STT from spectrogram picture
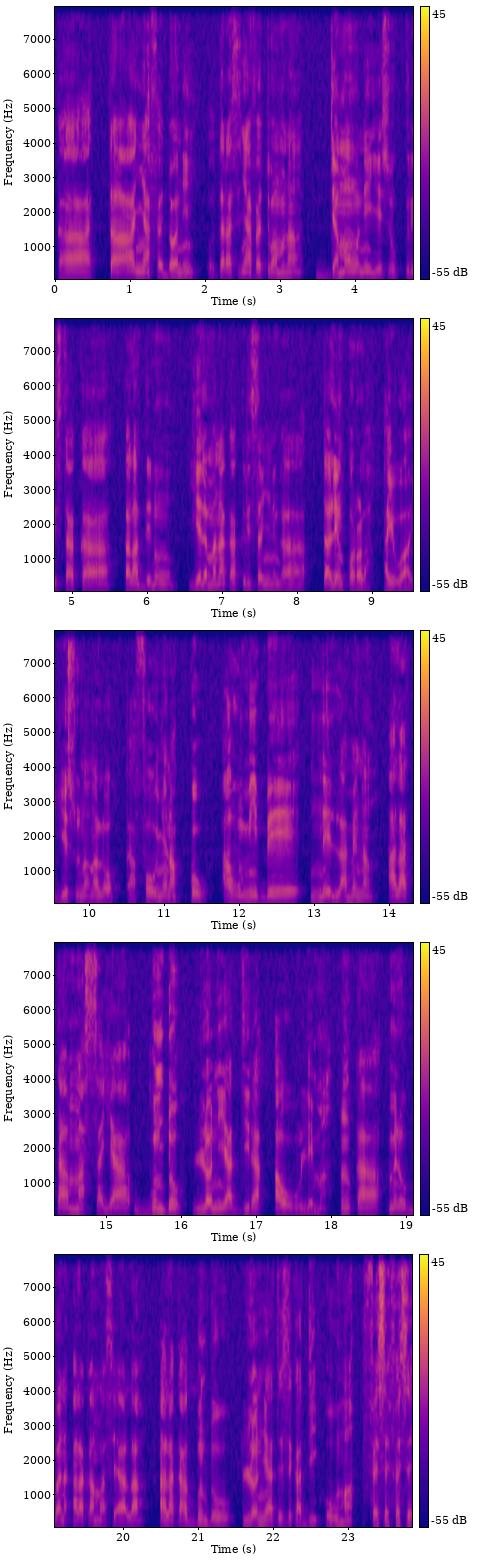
ka taa ɲafɛ dɔɔni o taara se ɲafɛ tuma min na jamaw ni yesu krista ka kalandenninw yɛlɛmana ka krista ɲininka talen kɔrɔ la ayiwa yesu nana lɔ k'a fɔ u ɲɛna ko aw min be ne lamɛnna ala ta masaya gundo lɔnniya dira aw le ma nka minw banna ala ka masaya la ala ka gundo lɔnniya tɛ se ka di o ma fɛsɛfɛsɛ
